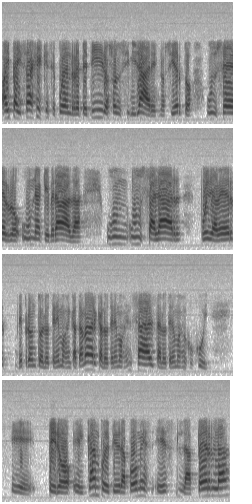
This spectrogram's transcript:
hay paisajes que se pueden repetir o son similares, ¿no es cierto? Un cerro, una quebrada, un, un salar, puede haber, de pronto lo tenemos en Catamarca, lo tenemos en Salta, lo tenemos en Jujuy. Eh, pero el campo de Piedra Pómez es la perla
